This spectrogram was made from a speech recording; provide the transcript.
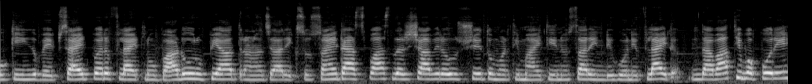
બુકિંગ વેબસાઇટ પર ફ્લાઇટનું ભાડું રૂપિયા ત્રણ હજાર એકસો સાઠ આસપાસ દર્શાવી રહ્યું છે. તો મળતી માહિતી અનુસાર ઇન્ડિગોની ફ્લાઇટ અમદાવાદથી બપોરે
